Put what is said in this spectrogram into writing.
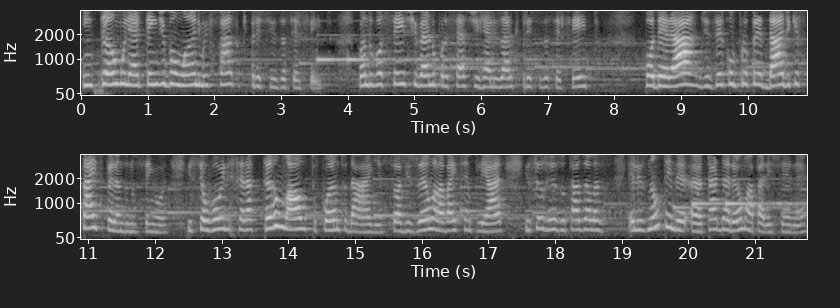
Então, mulher, tem de bom ânimo e faça o que precisa ser feito. Quando você estiver no processo de realizar o que precisa ser feito, poderá dizer com propriedade que está esperando no Senhor. E seu voo ele será tão alto quanto da águia. Sua visão ela vai se ampliar e os seus resultados elas, eles não tender, uh, tardarão a aparecer, né?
